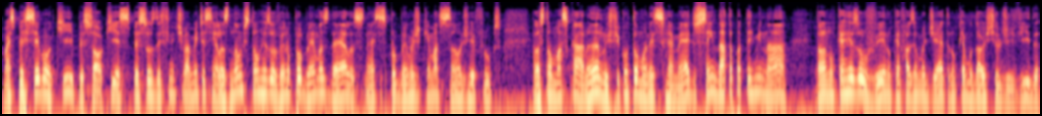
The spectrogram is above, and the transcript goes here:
Mas percebam aqui, pessoal, que essas pessoas definitivamente assim, elas não estão resolvendo problemas delas, né? Esses problemas de queimação, de refluxo. Elas estão mascarando e ficam tomando esses remédios sem data para terminar. Então ela não quer resolver, não quer fazer uma dieta, não quer mudar o estilo de vida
